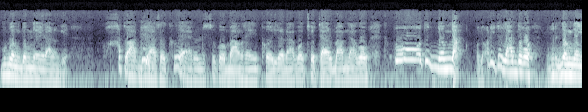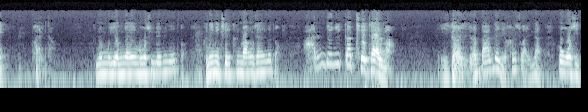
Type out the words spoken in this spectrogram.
무명정량이라는 게 하도 안 되어서 그 애를 쓰고 망생이 퍼일어나고 퇴퇴할 맘 나고 그 모든 영양 뭐 요리저리 안 되고 그런 영양이 파인다. 그놈의 영양이 무엇을 놈이거든. 그놈이 제일 큰 망생이거든. 안 되니까 퇴퇴할 맘. 이거 이거 안 되니 할 수가 있나? 그것이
